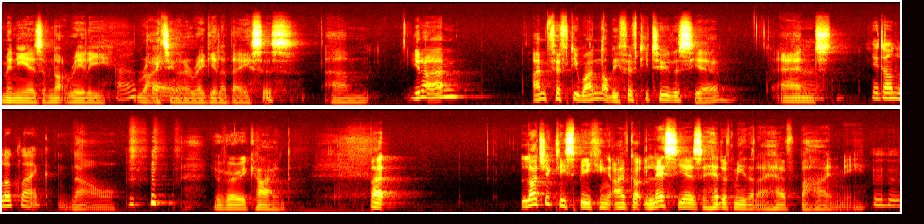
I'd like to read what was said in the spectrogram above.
many years of not really writing on a regular basis. Um, you know, I'm I'm 51. I'll be 52 this year, and You don't look like. no, you're very kind. But logically speaking, I've got less years ahead of me than I have behind me. Mm-hmm.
